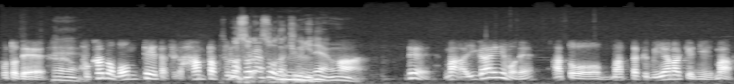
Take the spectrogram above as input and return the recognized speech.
ことで、ええ他の門弟たちが反発するんまあ、それはそうだ、急にね。うんはいで、まあ、意外にもね、あと全く宮山家に、まあ、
